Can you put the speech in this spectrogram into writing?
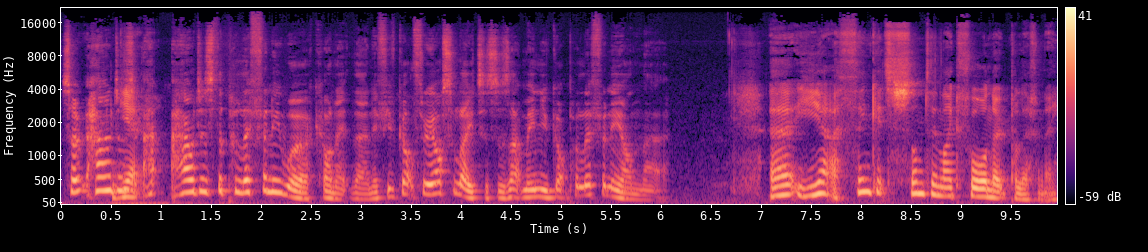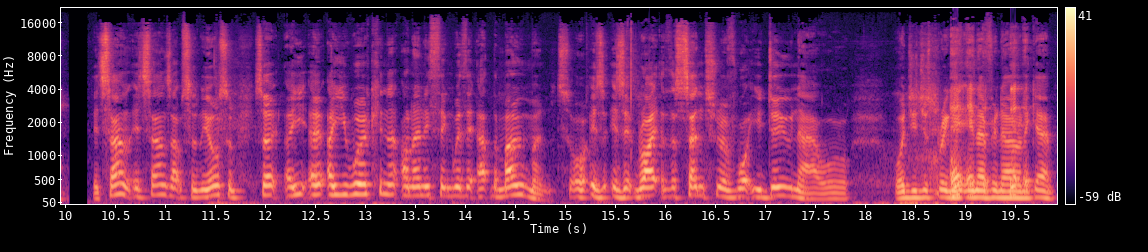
So how does Yeah. h- how does the polyphony work on it then? If you've got three oscillators, does that mean you've got polyphony on there? Uh, yeah, I think it's something like four note polyphony. It sounds it sounds absolutely awesome. So are you, are you working on anything with it at the moment, or is is it right at the centre of what you do now, or or do you just bring it uh, in uh, every now uh, and again?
